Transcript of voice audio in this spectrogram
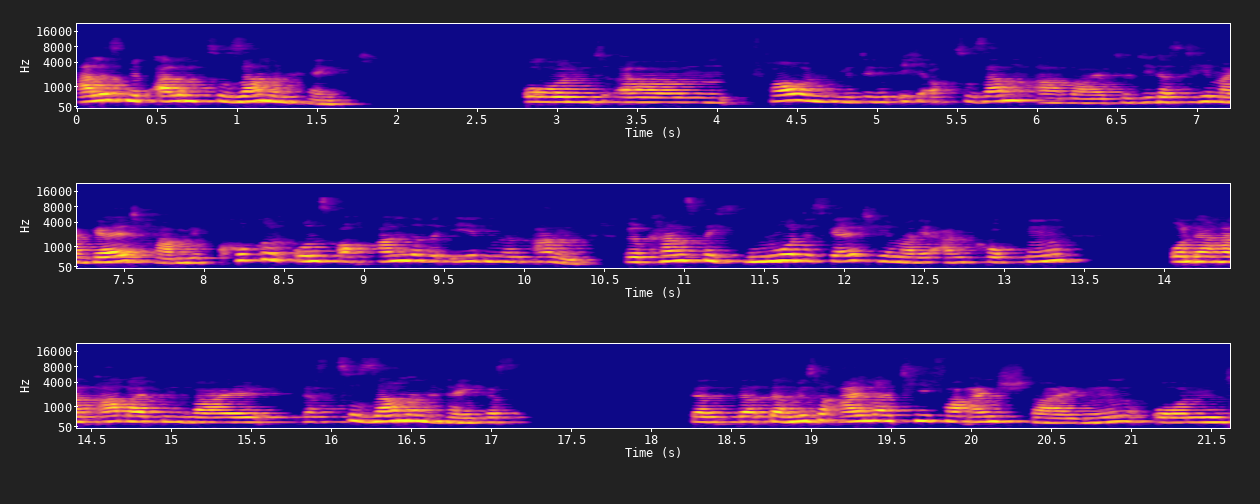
alles mit allem zusammenhängt. Und ähm, Frauen, mit denen ich auch zusammenarbeite, die das Thema Geld haben, wir gucken uns auch andere Ebenen an. Du kannst nicht nur das Geldthema dir angucken und daran arbeiten, weil das zusammenhängt. Das, da, da, da müssen wir einmal tiefer einsteigen. Und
